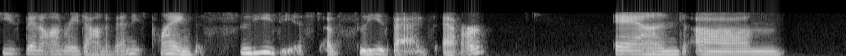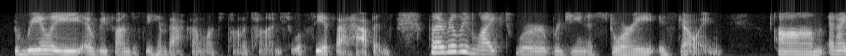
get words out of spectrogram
he's been on Ray Donovan. He's playing the sleaziest of sleaze bags ever. And um, really, it would be fun to see him back on Once Upon a Time. So we'll see if that happens. But I really liked where Regina's story is going. Um, and I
